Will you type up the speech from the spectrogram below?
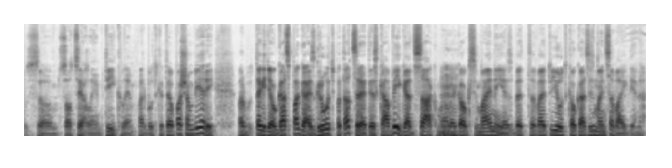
uz um, sociālajiem tīkliem? Varbūt, ka tev pašam bija arī, varbūt tagad jau gads pagājis, grūti pat atcerēties, kā bija gada sākumā, mm. vai kaut kas ir mainījies, bet vai tu jūti kaut kādas izmaiņas savā ikdienā?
